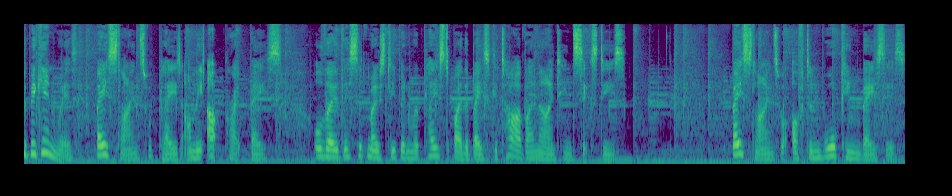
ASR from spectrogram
To begin with, bass lines were played on the upright bass, although this had mostly been replaced by the bass guitar by the 1960s. Bass lines were often walking basses,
